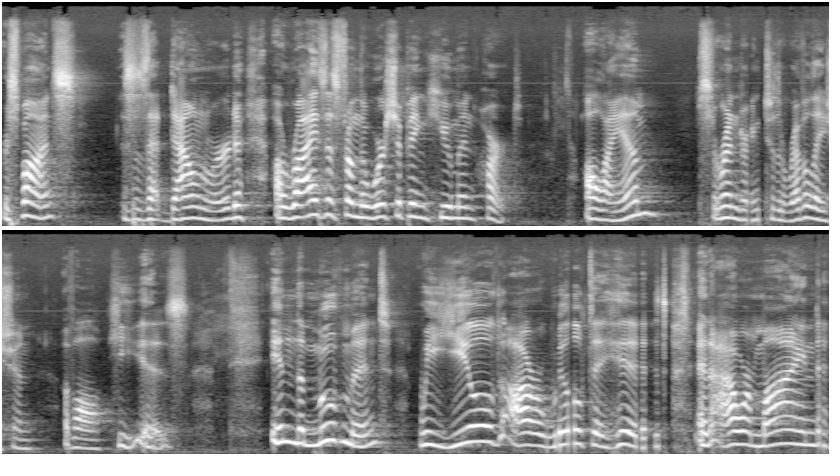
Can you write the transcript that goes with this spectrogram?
Response, this is that downward, arises from the worshiping human heart. All I am, surrendering to the revelation of all He is. In the movement, we yield our will to His and our mind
